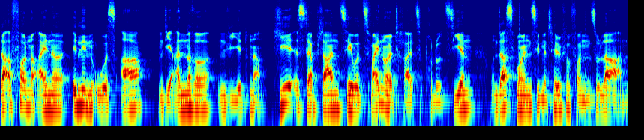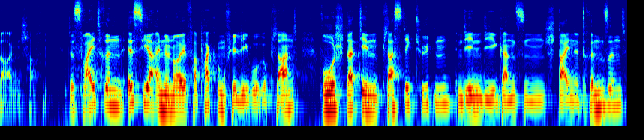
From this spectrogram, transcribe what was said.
davon eine in den USA und die andere in Vietnam. Hier ist der Plan, CO2-neutral zu produzieren und das wollen sie mit Hilfe von Solaranlagen schaffen. Des Weiteren ist hier eine neue Verpackung für Lego geplant, wo statt den Plastiktüten, in denen die ganzen Steine drin sind,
